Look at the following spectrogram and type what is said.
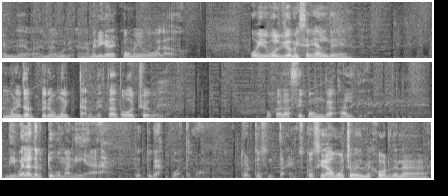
En, en América es como medio ovalado. Uy, volvió mi señal de monitor, pero muy tarde. Está todo chueco ya. Ojalá se ponga al día. ¡Viva la Tortugomanía! Tortugas 4. Tortugas Times. Considerado mucho el mejor de la.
